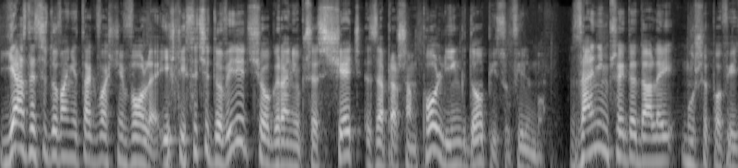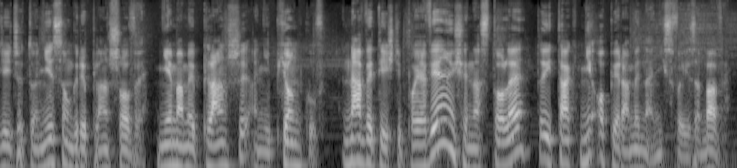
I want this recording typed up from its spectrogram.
Ja zdecydowanie tak właśnie wolę. Jeśli chcecie dowiedzieć się o graniu przez sieć, zapraszam po link do opisu filmu. Zanim przejdę dalej, muszę powiedzieć, że to nie są gry planszowe. Nie mamy planszy ani pionków. Nawet jeśli pojawiają się na stole, to i tak nie opieramy na nich swojej zabawy.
